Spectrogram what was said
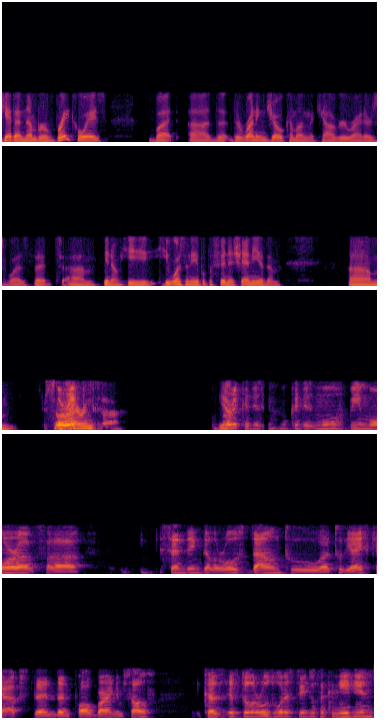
get a number of breakaways. But uh, the the running joke among the Calgary writers was that um, you know he he wasn't able to finish any of them. Um, so Rick, Byron's. Uh, yeah. Could his could his move be more of uh, sending De La Rose down to uh, to the ice caps than than Paul Byron himself? because if De La Rose would have stayed with the Canadiens,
